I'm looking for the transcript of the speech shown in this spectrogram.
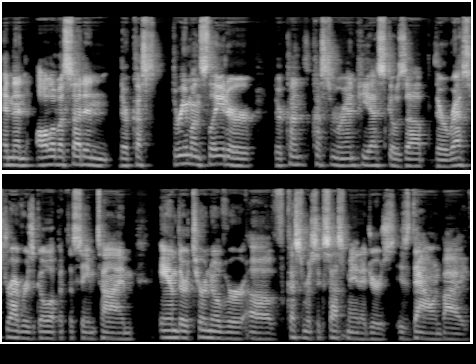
and then all of a sudden, their cus- three months later, their customer NPS goes up, their rest drivers go up at the same time, and their turnover of customer success managers is down by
